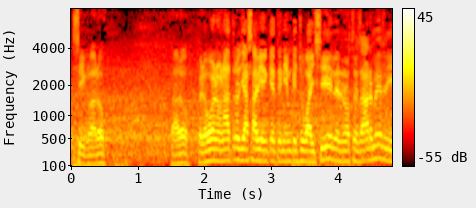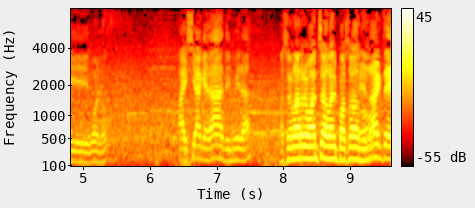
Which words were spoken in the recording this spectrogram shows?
Sí, claro. Claro, però bueno, nosaltres ja sabíem que teníem que jugar així en les nostres armes i bueno, així ha quedat i mira. Va ser la revanxa de l'any passat, no? Exacte,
